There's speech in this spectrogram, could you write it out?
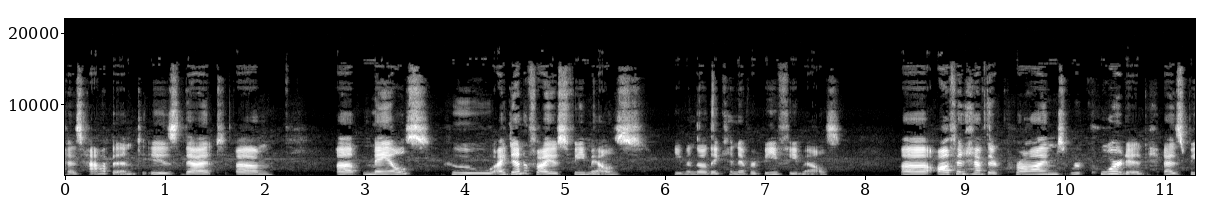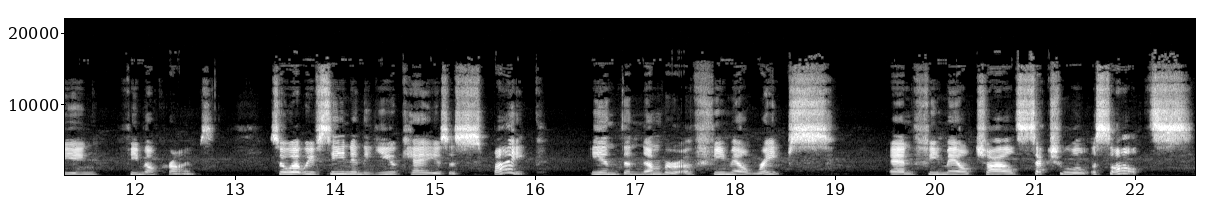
has happened is that um, uh, males who identify as females, even though they can never be females, uh, often have their crimes recorded as being female crimes. So, what we've seen in the UK is a spike in the number of female rapes and female child sexual assaults.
